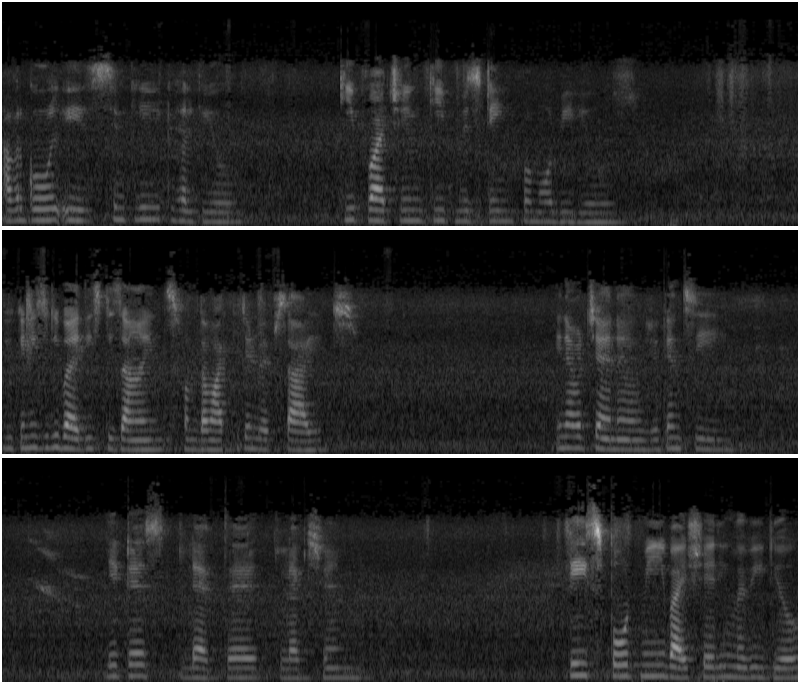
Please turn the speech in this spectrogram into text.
Our goal is simply to help you. Keep watching, keep visiting for more videos. You can easily buy these designs from the market and websites. In our channel, you can see latest leather collection Please support me by sharing my video.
